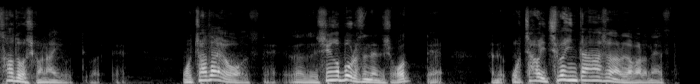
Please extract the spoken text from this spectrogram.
茶道しかないよって言われて、お茶だよっつって、シンガポール住んでんでしょって、お茶は一番インターナショナルだからねっつって。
